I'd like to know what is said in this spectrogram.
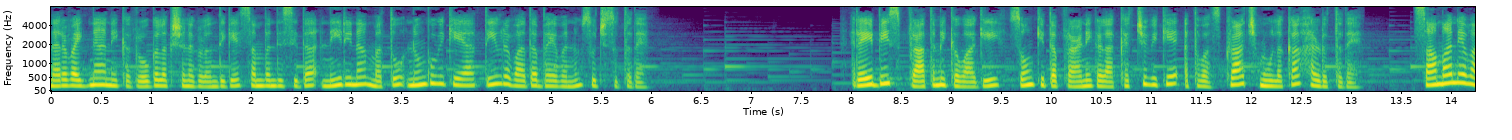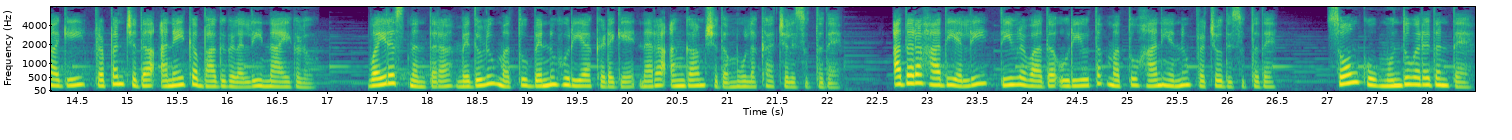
ನರವೈಜ್ಞಾನಿಕ ರೋಗಲಕ್ಷಣಗಳೊಂದಿಗೆ ಸಂಬಂಧಿಸಿದ ನೀರಿನ ಮತ್ತು ನುಂಗುವಿಕೆಯ ತೀವ್ರವಾದ ಭಯವನ್ನು ಸೂಚಿಸುತ್ತದೆ. ರೇಬೀಸ್ ಪ್ರಾಥಮಿಕವಾಗಿ ಸೋಂಕಿತ ಪ್ರಾಣಿಗಳ ಕಚ್ಚುವಿಕೆ ಅಥವಾ ಸ್ಕ್ರಾಚ್ ಮೂಲಕ ಹರಡುತ್ತದೆ. ಸಾಮಾನ್ಯವಾಗಿ ಪ್ರಪಂಚದ ಅನೇಕ ಭಾಗಗಳಲ್ಲಿ ನಾಯಿಗಳು, ವೈರಸ್ ನಂತರ ಮೆದುಳು ಮತ್ತು ಬೆನ್ನುಹುರಿಯ ಕಡೆಗೆ ನರ ಅಂಗಾಂಶದ ಮೂಲಕ ಚಲಿಸುತ್ತದೆ. ಅದರ ಹಾದಿಯಲ್ಲಿ ತೀವ್ರವಾದ ಉರಿಯೂತ ಮತ್ತು ಹಾನಿಯನ್ನು ಪ್ರಚೋದಿಸುತ್ತದೆ. ಸೋಂಕು ಮುಂದುವರೆದಂತೆ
